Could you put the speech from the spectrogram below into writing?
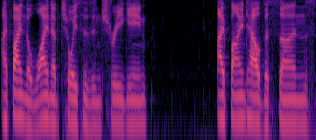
I find the lineup choices intriguing. I find how the Suns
